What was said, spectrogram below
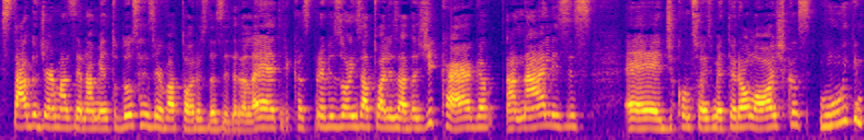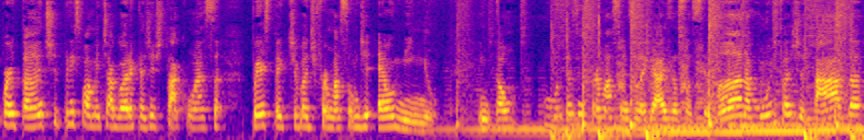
estado de armazenamento dos reservatórios das hidrelétricas, previsões atualizadas de carga, análises é, de condições meteorológicas, muito importante, principalmente agora que a gente está com essa perspectiva de formação de El Ninho. Então, muitas informações legais essa semana, muito agitada.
